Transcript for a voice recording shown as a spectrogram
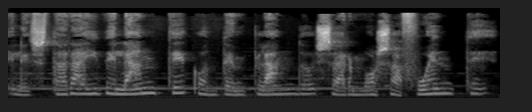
El estar ahí delante contemplando esa hermosa fuente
